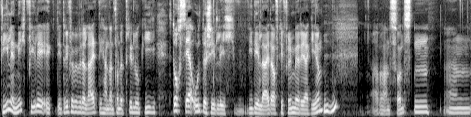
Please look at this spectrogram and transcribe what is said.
viele nicht, viele, die trifft immer wieder Leute, die haben dann von der Trilogie, ist doch sehr unterschiedlich, wie die Leute auf die Filme reagieren. Aber ansonsten, ähm,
